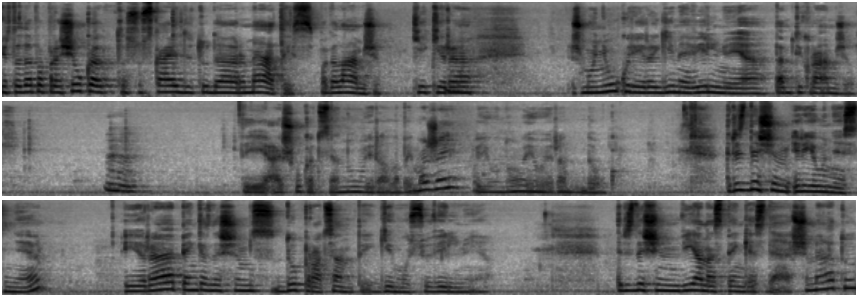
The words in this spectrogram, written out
Ir tada paprašiau, kad suskaidytų dar metais pagal amžių, kiek yra mhm žmonių, kurie yra gimę Vilniuje tam tikro amžiaus. Mhm. Tai aišku, kad senų yra labai mažai, o jaunų jau yra daug. 30 ir jaunesni yra 52 procentai gimusių Vilniuje. 31-50 metų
